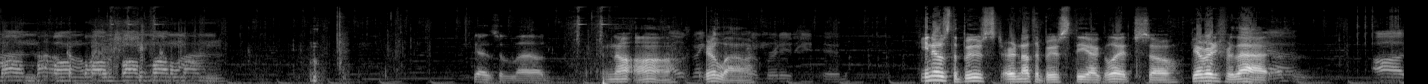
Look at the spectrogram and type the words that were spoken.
bum bum bum bum bum bum. You guys are loud. Nuh-uh. I was making You're loud. British. He knows the boost, or not the boost, the uh, glitch. So get ready for that. Yeah,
